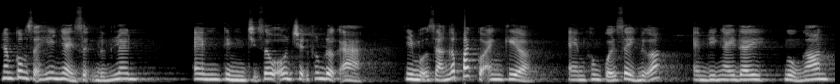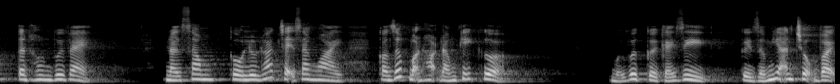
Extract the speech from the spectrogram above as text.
Nam công dạ hy nhảy dựng đứng lên em tìm chị dâu ôn chuyện không được à? Nhìn bộ dáng gấp bách của anh kìa. Em không quấy rầy nữa. Em đi ngay đây, ngủ ngon, tân hôn vui vẻ. Nói xong, cô lưu loát chạy ra ngoài, còn giúp bọn họ đóng kỹ cửa. Mới vừa cười cái gì? Cười giống như ăn trộm vậy.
